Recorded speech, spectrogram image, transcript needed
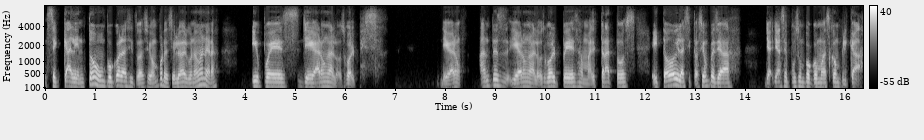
se calentó un poco la situación, por decirlo de alguna manera, y pues llegaron a los golpes. Llegaron, antes llegaron a los golpes, a maltratos y todo, y la situación pues ya, ya, ya se puso un poco más complicada.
